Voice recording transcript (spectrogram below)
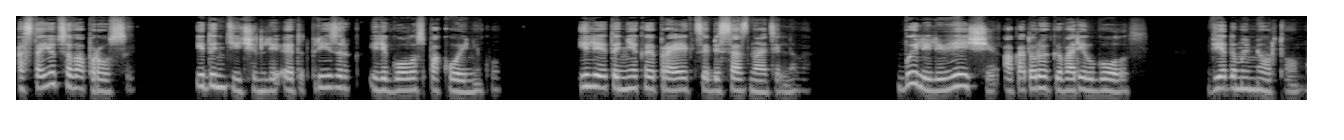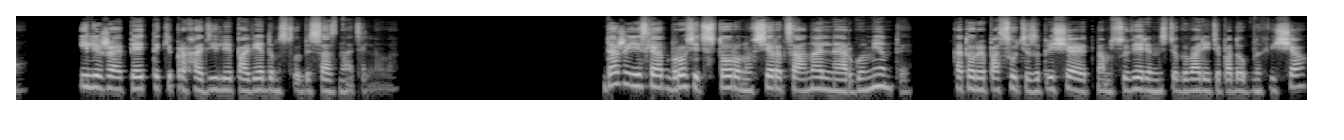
остаются вопросы, идентичен ли этот призрак или голос покойнику, или это некая проекция бессознательного. Были ли вещи, о которых говорил голос, ведомы мертвому, или же опять-таки проходили по ведомству бессознательного? Даже если отбросить в сторону все рациональные аргументы, которые по сути запрещают нам с уверенностью говорить о подобных вещах,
